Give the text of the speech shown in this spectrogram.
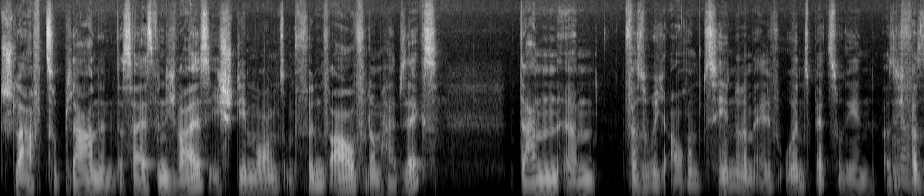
Schlaf zu planen. Das heißt, wenn ich weiß, ich stehe morgens um fünf auf oder um halb sechs, dann ähm, versuche ich auch um 10 oder um 11 Uhr ins Bett zu gehen. Also ich Ja, das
